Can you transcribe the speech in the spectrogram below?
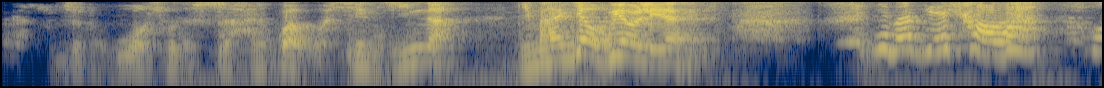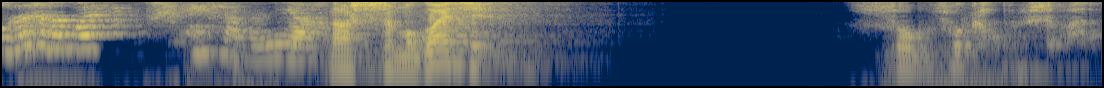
干出这种龌龊的事，还怪我心里阴暗？你们还要不要脸？你们别吵了，我跟他的关系不是你想的那样。那是什么关系？说不出口了是吧？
